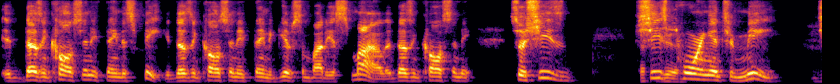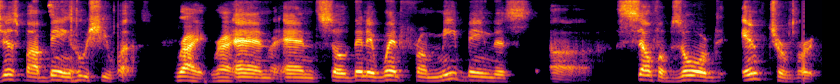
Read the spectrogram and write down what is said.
it doesn't cost anything to speak. It doesn't cost anything to give somebody a smile. It doesn't cost any. So she's That's she's good. pouring into me just by being who she was. Right, right. And right. and so then it went from me being this uh, self-absorbed introvert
